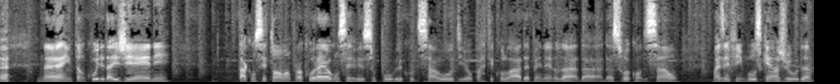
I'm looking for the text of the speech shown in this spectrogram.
né? Então cuide da higiene. Tá com sintoma, procura aí algum serviço público de saúde ou particular, dependendo da, da, da sua condição. Mas enfim, busquem ajuda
